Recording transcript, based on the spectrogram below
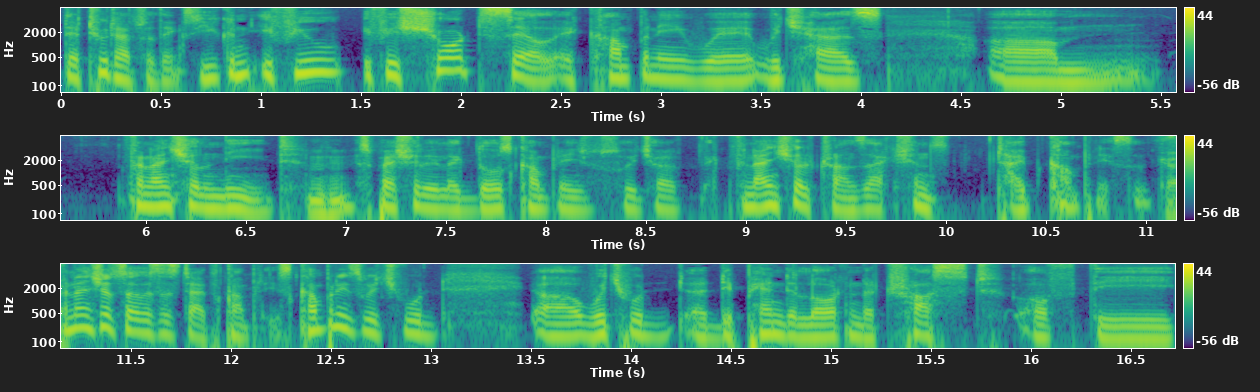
there are two types of things. You can if you if you short sell a company where which has um, financial need, Mm-hmm. especially like those companies which are like financial transactions type companies, financial services type companies, companies which would uh, which would uh, depend a lot on the trust of the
